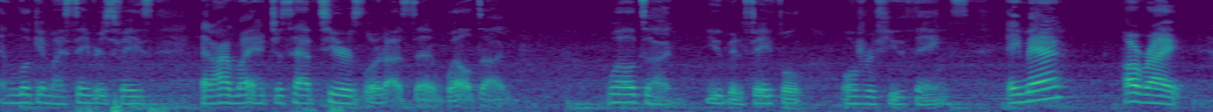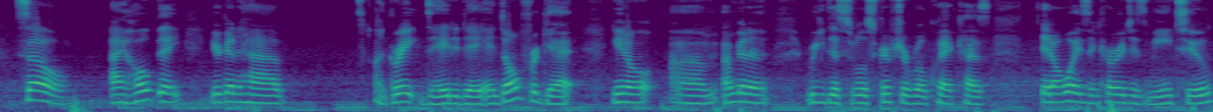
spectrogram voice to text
And look at my Savior's face, and I might just have tears. Lord, I said, Well done. Well done. You've been faithful over a few things. Amen? All right. So I hope that you're going to have a great day today. And don't forget, you know, um, I'm going to read this little scripture real quick because it always encourages me too.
